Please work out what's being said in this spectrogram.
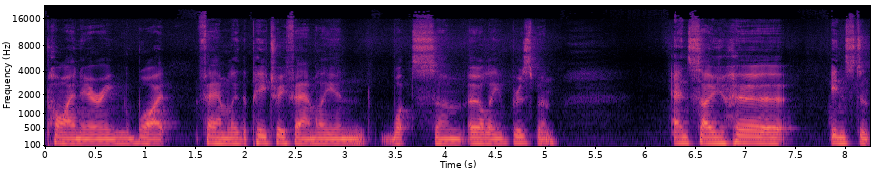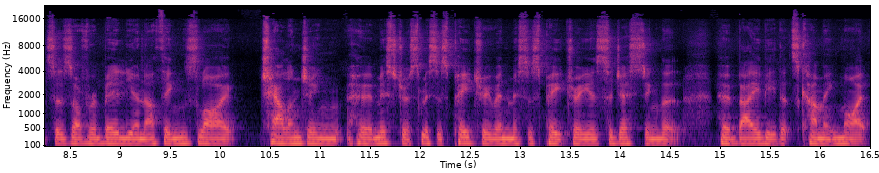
pioneering white family, the Petrie family, in what's um, early Brisbane. And so her instances of rebellion are things like challenging her mistress, Mrs. Petrie, when Mrs. Petrie is suggesting that her baby that's coming might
